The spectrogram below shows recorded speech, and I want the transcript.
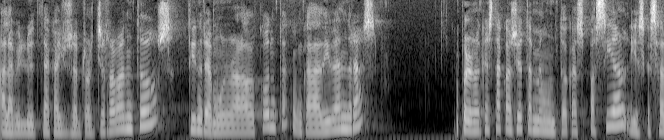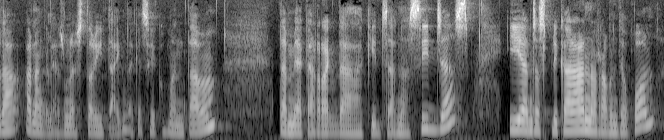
a la Biblioteca Josep Roig i Reventós. Tindrem una hora del conte, com cada divendres, però en aquesta ocasió també un toc especial i és que serà en anglès, una story time d'aquests que comentàvem, també a càrrec de Kitzanes Sitges, i ens explicaran Around the World,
